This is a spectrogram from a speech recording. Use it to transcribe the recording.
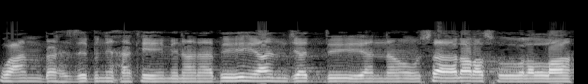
وعن بهز بن حكيم عن أبيه عن جدي أنه سأل رسول الله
